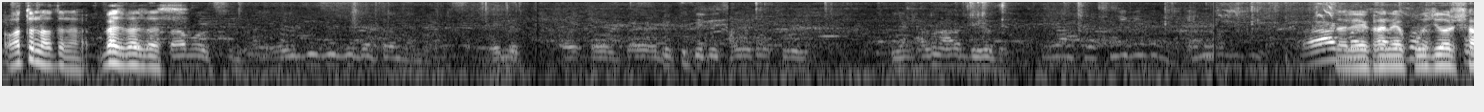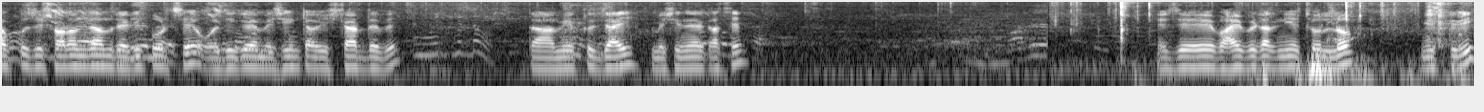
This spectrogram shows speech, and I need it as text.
অত না অত না। ব্যাস ব্যাস ব্যাস। তাহলে এখানে পুজোর সব কিছু সরঞ্জাম রেডি করছে। ওইদিকে মেশিনটাও স্টার্ট দেবে। তা আমি একটু যাই মেশিনের কাছে। এই যে ভাই বেটার নিয়ে চলল মিস্ত্রি।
